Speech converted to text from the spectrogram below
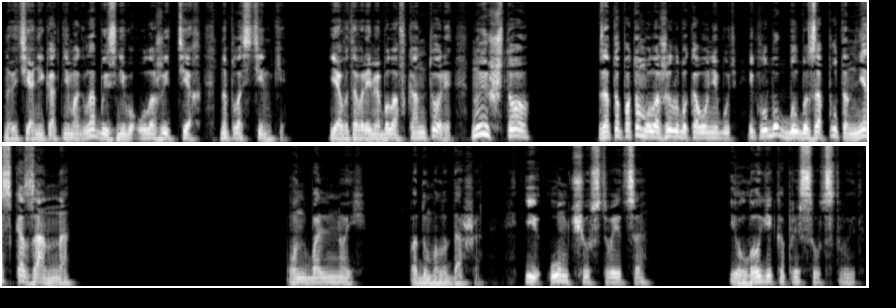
Но ведь я никак не могла бы из него уложить тех на пластинки. Я в это время была в конторе. Ну и что? Зато потом уложила бы кого-нибудь, и клубок был бы запутан несказанно. «Он больной», — подумала Даша, — «и ум чувствуется, и логика присутствует.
